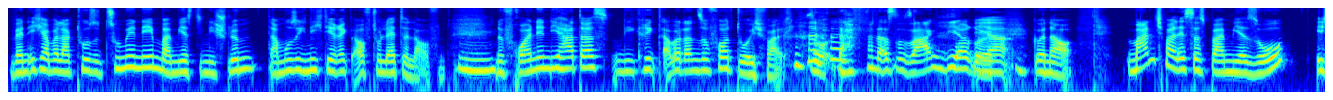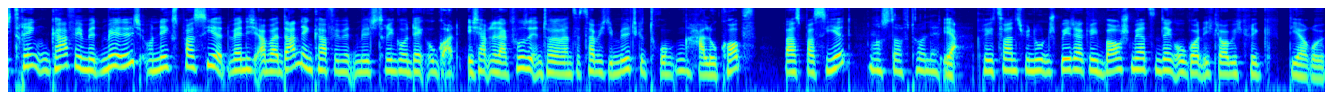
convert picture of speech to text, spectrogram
Wenn ich aber Laktose zu mir nehme, bei mir ist die nicht schlimm, da muss ich nicht direkt auf Toilette laufen. Eine Freundin, die hat das, die kriegt aber dann sofort Durchfall. So, darf man das so sagen? Diarrhoe. Ja. Genau. Manchmal ist das bei mir so, ich trinke einen Kaffee mit Milch und nichts passiert. Wenn ich aber dann den Kaffee mit Milch trinke und denke, oh Gott, ich habe eine Laktoseintoleranz, jetzt habe ich die Milch getrunken, hallo Kopf, was passiert? Musst auf Toilette. Ja, kriege ich 20 Minuten später, kriege Bauchschmerzen, denke, oh Gott, ich glaube, ich kriege Diarrhoe.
